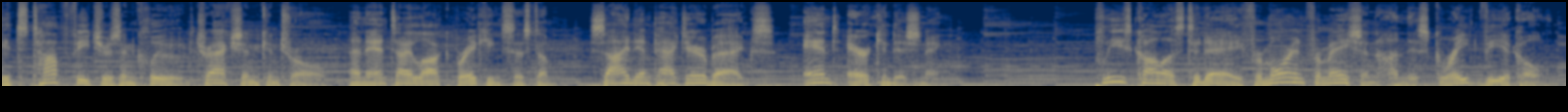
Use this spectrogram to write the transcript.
Its top features include traction control, an anti-lock braking system, side impact airbags, and air conditioning. Please call us today for more information on this great vehicle.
